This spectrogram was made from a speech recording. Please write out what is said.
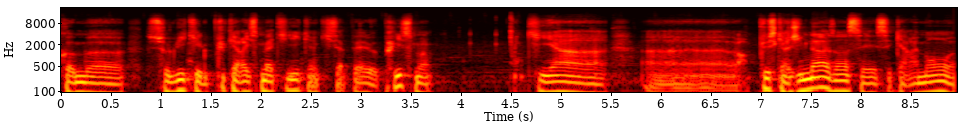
comme celui qui est le plus charismatique, hein, qui s'appelle Prism qui est un, alors plus qu'un gymnase, hein, c'est carrément euh,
